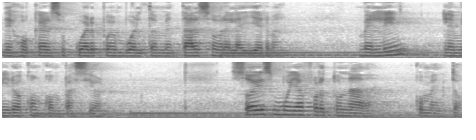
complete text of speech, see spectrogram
dejó caer su cuerpo envuelto en metal sobre la hierba. Merlín le miró con compasión. Sois muy afortunada, comentó.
